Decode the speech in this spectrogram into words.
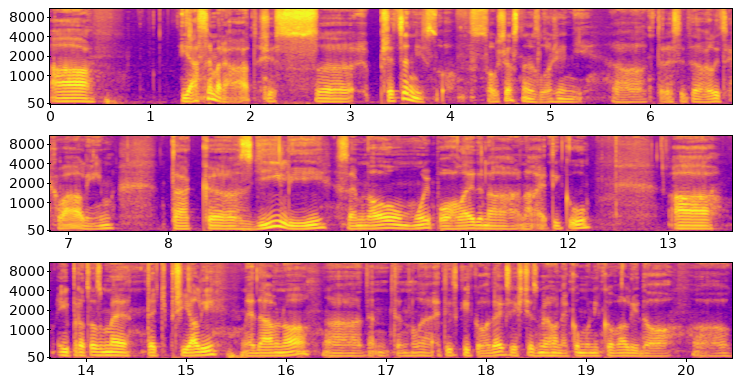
A já jsem rád, že s předsednictvo v současném zložení, eh, které si teda velice chválím, tak eh, sdílí se mnou můj pohled na, na etiku a i proto jsme teď přijali nedávno ten, tenhle etický kódex. Ještě jsme ho nekomunikovali do, do,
